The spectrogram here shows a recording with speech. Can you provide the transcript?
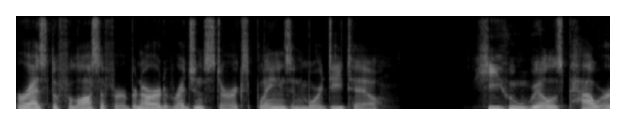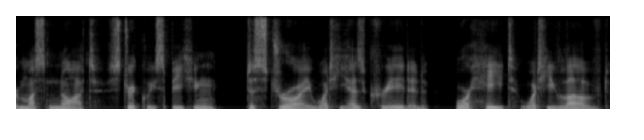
Or as the philosopher Bernard Reginster explains in more detail. He who wills power must not, strictly speaking, destroy what he has created or hate what he loved.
